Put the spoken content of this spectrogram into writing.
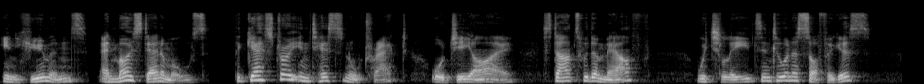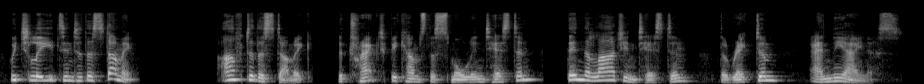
In humans and most animals, the gastrointestinal tract, or GI, starts with a mouth, which leads into an esophagus, which leads into the stomach. After the stomach, the tract becomes the small intestine, then the large intestine, the rectum, and the anus.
